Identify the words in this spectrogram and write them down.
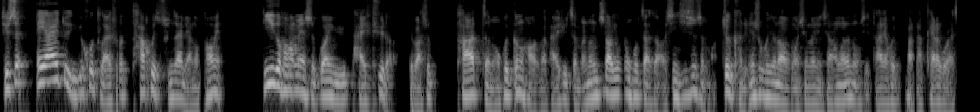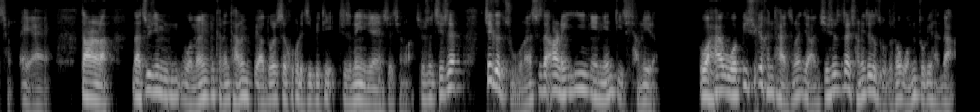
其实 AI 对于 Hoot 来说，它会存在两个方面，第一个方面是关于排序的，对吧？是它怎么会更好的排序？怎么能知道用户在找的信息是什么？这个肯定是会用到模型论相关的东西，大家会把它 categorize 成 AI。当然了，那最近我们可能谈论比较多的是 Hood GPT，这是另一件事情了。就是其实这个组呢是在二零一一年年底成立的。我还我必须很坦诚的讲，其实，在成立这个组的时候，我们阻力很大。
